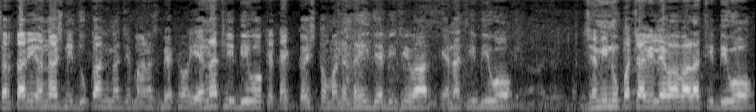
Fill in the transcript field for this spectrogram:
સરકારી અનાજની દુકાનમાં જે માણસ બેઠો એનાથી બીવો કે કંઈક કહીશ તો મને નહીં દે બીજી વાર, એનાથી બીવો. જમીનું પચાવી લેવા વાળાથી બીવો.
